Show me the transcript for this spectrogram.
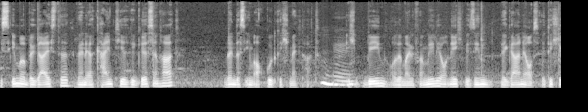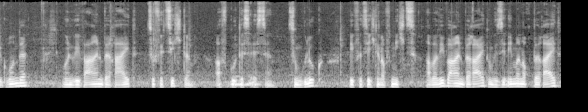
ist immer begeistert, wenn er kein Tier gegessen hat, wenn das ihm auch gut geschmeckt hat. Ich bin oder meine Familie und ich, wir sind Veganer aus ethischen Gründen und wir waren bereit zu verzichten auf gutes Essen. Zum Glück, wir verzichten auf nichts, aber wir waren bereit und wir sind immer noch bereit,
